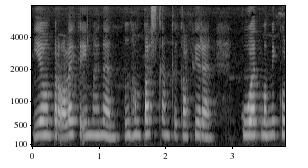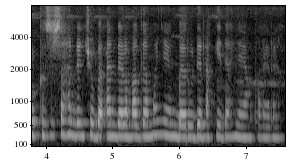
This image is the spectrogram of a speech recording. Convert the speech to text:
Ia memperoleh keimanan, menghempaskan kekafiran, kuat memikul kesusahan dan cobaan dalam agamanya yang baru dan akidahnya yang toleran.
